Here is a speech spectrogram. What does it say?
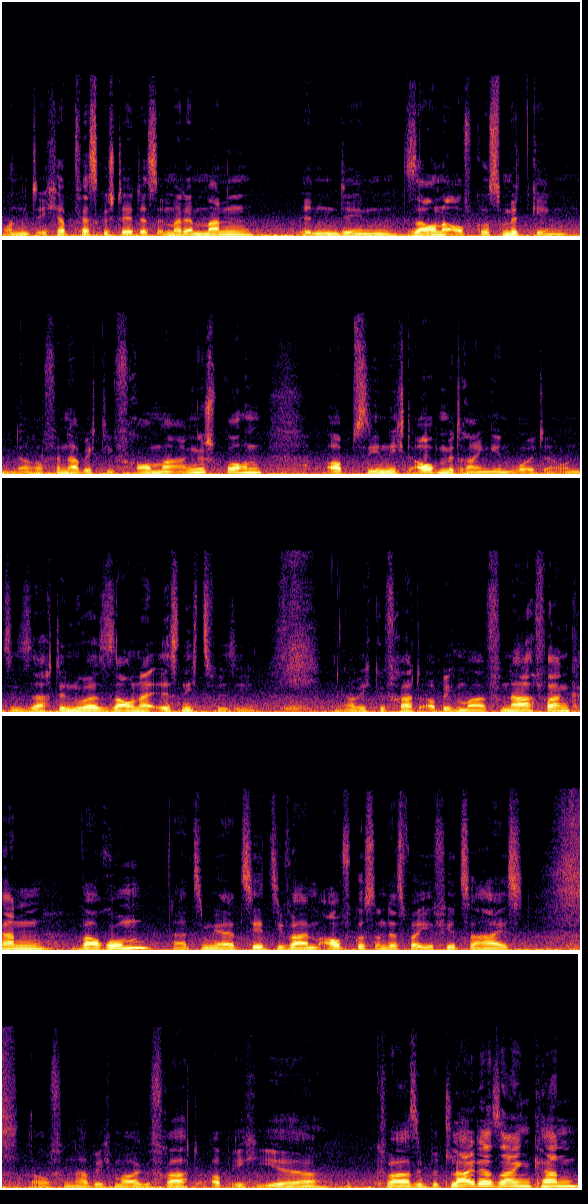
und ich habe festgestellt, dass immer der Mann in den Saunaaufguss mitging. Daraufhin habe ich die Frau mal angesprochen, ob sie nicht auch mit reingehen wollte. Und sie sagte nur, Sauna ist nichts für sie. Dann habe ich gefragt, ob ich mal nachfragen kann, warum. Da hat sie mir erzählt, sie war im Aufguss und das war ihr viel zu heiß. Daraufhin habe ich mal gefragt, ob ich ihr quasi Begleiter sein kann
